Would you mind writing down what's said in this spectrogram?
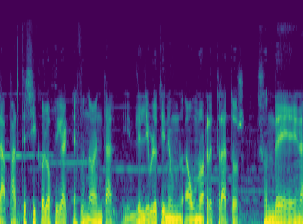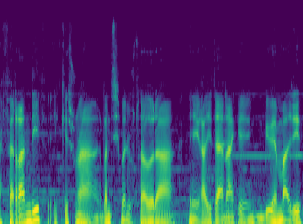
La parte psicológica es fundamental. Y el libro tiene unos retratos, son de Elena Ferrandiz, eh, que es una grandísima ilustradora eh, gaditana que vive en Madrid,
